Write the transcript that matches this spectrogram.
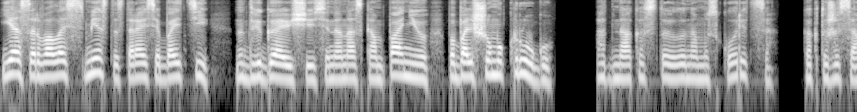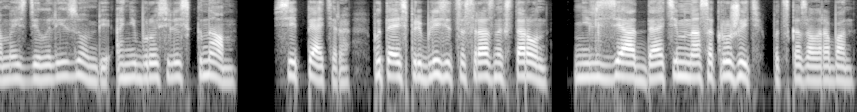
Я сорвалась с места, стараясь обойти надвигающуюся на нас компанию по большому кругу. Однако стоило нам ускориться, как то же самое сделали и зомби. Они бросились к нам, все пятеро, пытаясь приблизиться с разных сторон. «Нельзя дать им нас окружить», — подсказал Рабан.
